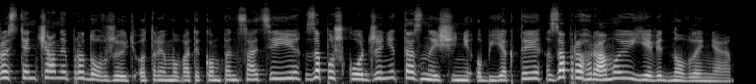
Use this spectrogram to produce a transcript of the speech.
Тростянчани продовжують отримувати компенсації за пошкоджені та знищені об'єкти за програмою є відновлення.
